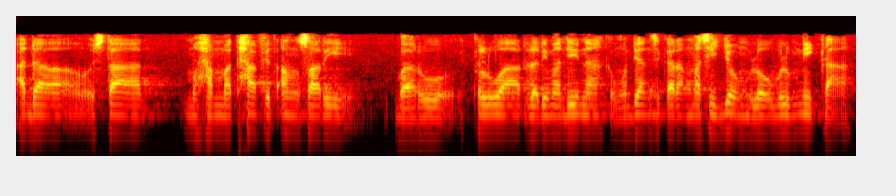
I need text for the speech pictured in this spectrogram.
ada Ustadz Muhammad Hafid Ansari baru keluar dari Madinah kemudian sekarang masih jomblo belum nikah.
